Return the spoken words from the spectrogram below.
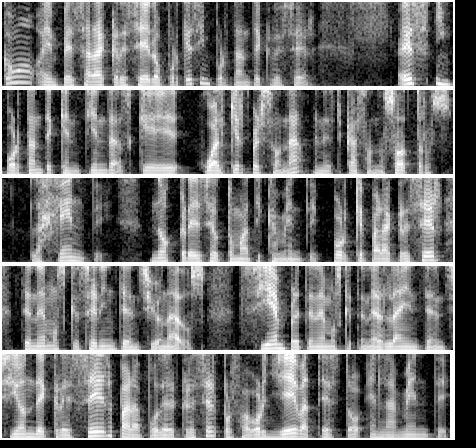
¿Cómo empezar a crecer o por qué es importante crecer? Es importante que entiendas que cualquier persona, en este caso nosotros, la gente, no crece automáticamente, porque para crecer tenemos que ser intencionados. Siempre tenemos que tener la intención de crecer para poder crecer. Por favor, llévate esto en la mente.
